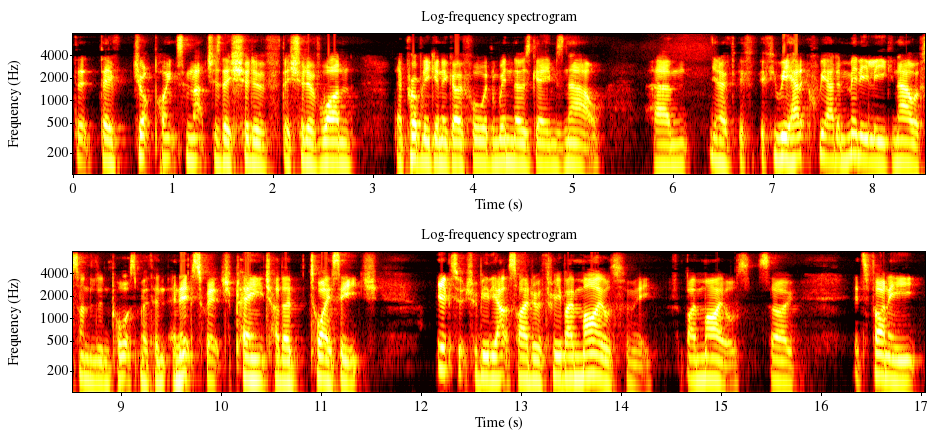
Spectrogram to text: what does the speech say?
That they've dropped points in matches they should have they should have won. They're probably going to go forward and win those games now. Um, you know, if, if we had if we had a mini league now of Sunderland, Portsmouth, and, and Ipswich playing each other twice each, Ipswich would be the outsider of three by miles for me, by miles. So it's funny.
